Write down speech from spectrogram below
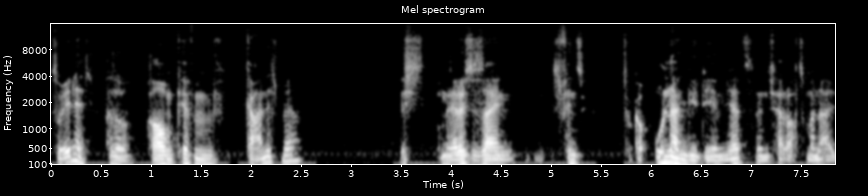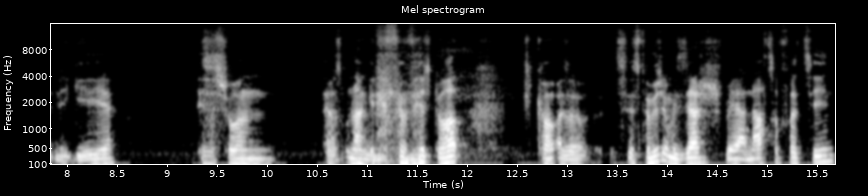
so ähnlich. Also Rauchen, Kiffen gar nicht mehr. Ich, um ehrlich zu sein, ich finde es sogar unangenehm jetzt, wenn ich halt auch zu meiner alten WG gehe ist es schon etwas unangenehm für mich dort. Komm, also es ist für mich irgendwie sehr schwer nachzuvollziehen,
